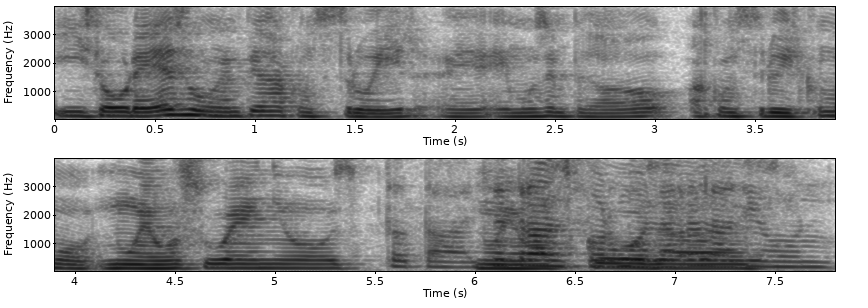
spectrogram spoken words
Y sobre eso uno empieza a construir, eh, hemos empezado a construir como nuevos sueños, Total, se transformó la cosas. relación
